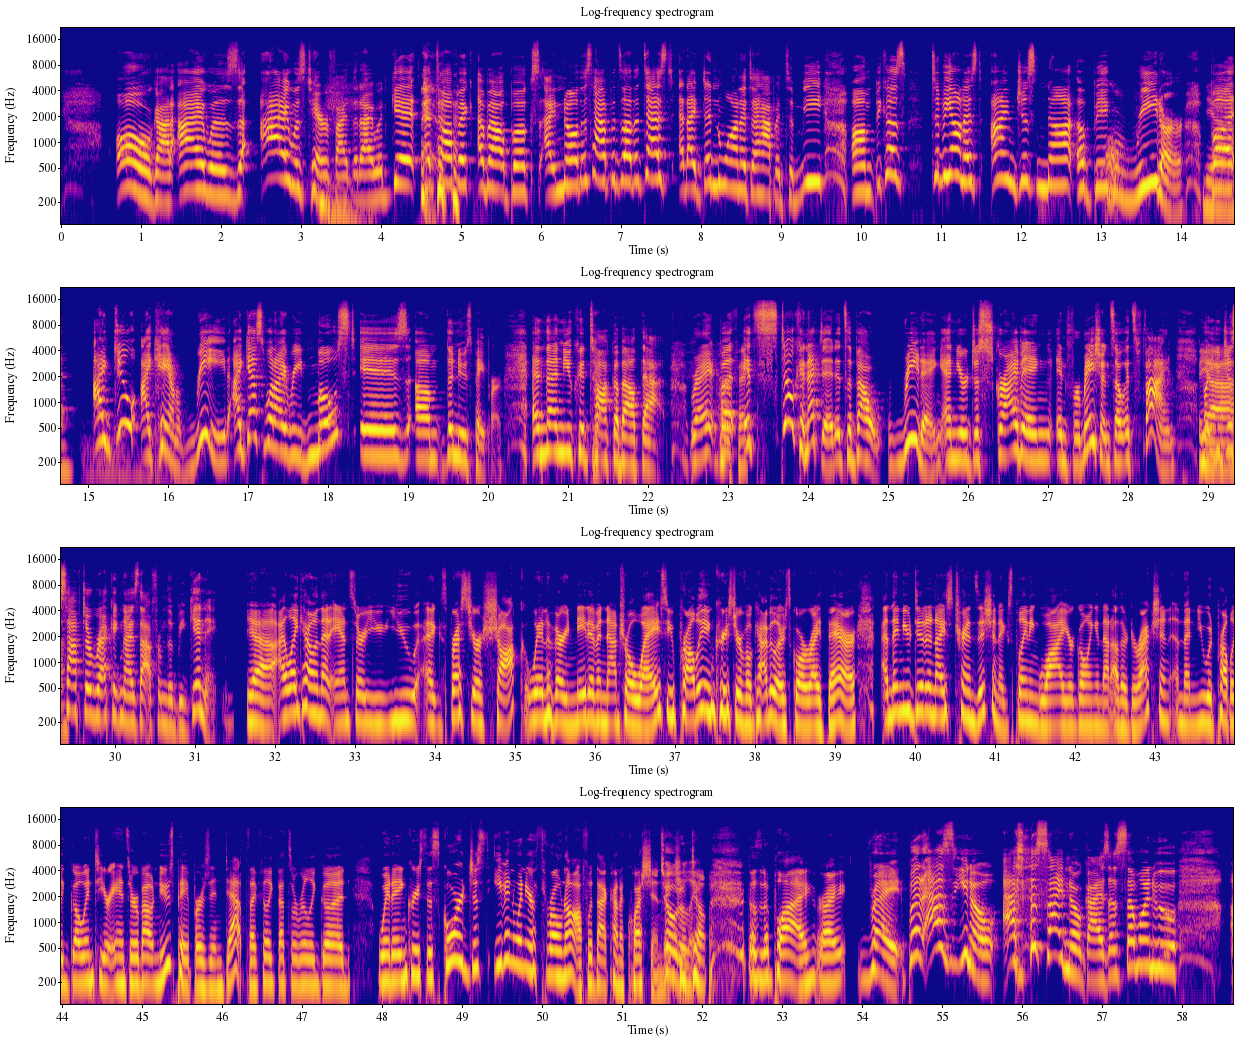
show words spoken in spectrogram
Oh God, I was I was terrified that I would get a topic about books. I know this happens on the test, and I didn't want it to happen to me. Um, because to be honest, I'm just not a big reader. Yeah. But I do I can read. I guess what I read most is um the newspaper. And then you could talk about that, right? But it's still connected. It's about reading and you're describing information, so it's fine. But Yeah. you just have to recognize that from the beginning. Yeah, I like how in that answer you you expressed your shock in a very native and natural way. So you probably increased your vocabulary score right there. And then you did a nice transition explaining why you're going in that other direction. And then you would probably go into your answer about newspapers in depth. I feel like that's a really good way to increase the score, just even when you're thrown off with that kind of question. Totally. don't doesn't apply, right? Right. But as, you know, as a side note, guys, as someone who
